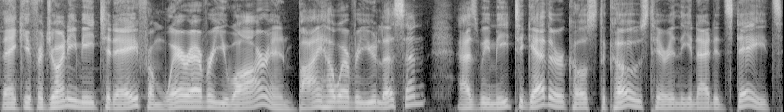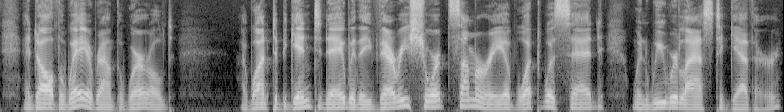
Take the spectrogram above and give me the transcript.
Thank you for joining me today from wherever you are and by however you listen as we meet together coast to coast here in the United States and all the way around the world. I want to begin today with a very short summary of what was said when we were last together,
